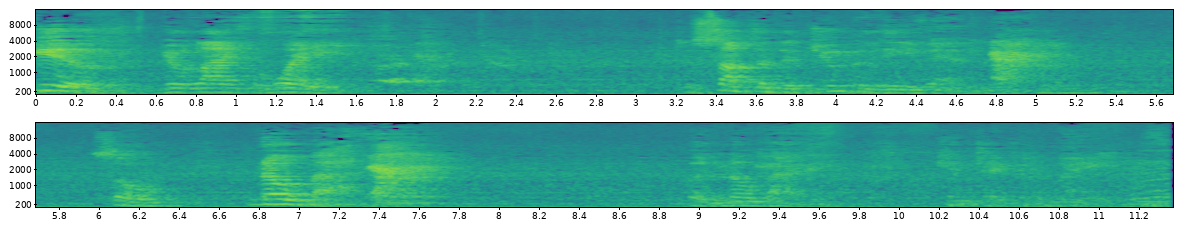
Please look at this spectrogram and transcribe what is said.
give your life away to something that you believe in. Mm-hmm. So nobody, but nobody can take it away.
